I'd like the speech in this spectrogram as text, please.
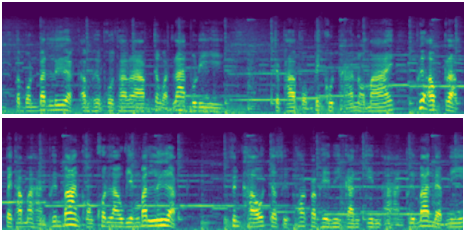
ำตำบลบ้านเลือกอำเภอโพธาราม จังหวัดราชบุรี จะพาผมไปขุดหาหน่อไม้ เพื่อเอากลับไปทำอาหารพื้นบ้านของคนลาวเวียงบ้านเลือก ซึ่งเขาจะสืบทอดประเพณีการกินอาหารพื้นบ้านแบบนี้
